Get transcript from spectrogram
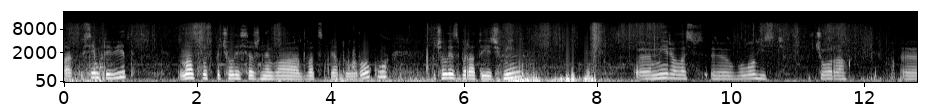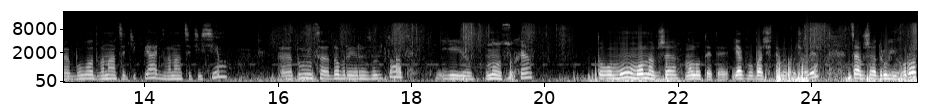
Так, усім привіт. У нас розпочалися жнива 25-го року. Почали збирати ячмінь. Е, Мірялась е, вологість вчора е, було 12,5, 12,7. Е, Тому це добрий результат. І воно сухе. Тому можна вже молотити. Як ви бачите, ми почали. Це вже другий город.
